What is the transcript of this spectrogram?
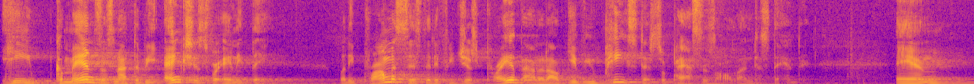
he commands us not to be anxious for anything, but he promises that if you just pray about it, I'll give you peace that surpasses all understanding. And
